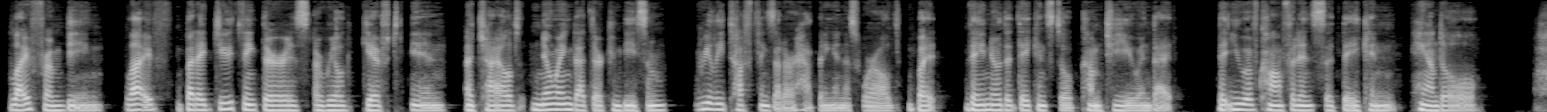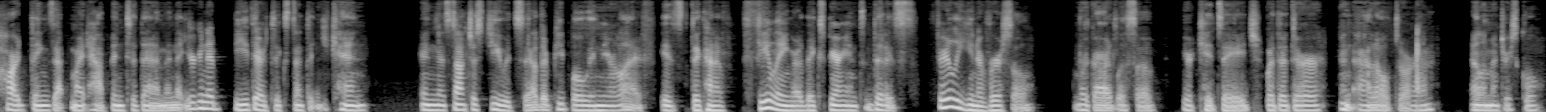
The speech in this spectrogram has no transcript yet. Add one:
life from being life. But I do think there is a real gift in a child knowing that there can be some really tough things that are happening in this world, but they know that they can still come to you and that that you have confidence that they can handle hard things that might happen to them and that you're going to be there to the extent that you can. And it's not just you, it's the other people in your life is the kind of feeling or the experience that is fairly universal, regardless of your kid's age, whether they're an adult or an elementary school.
